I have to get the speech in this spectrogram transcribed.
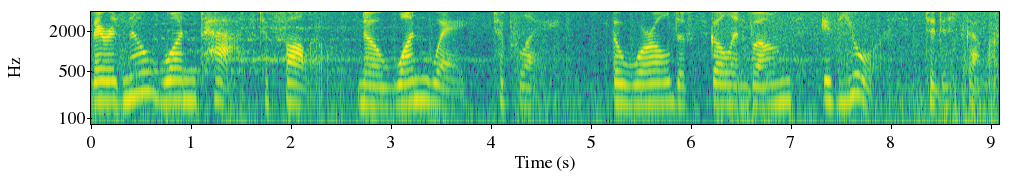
there is no one path to follow, no one way to play. The world of Skull and Bones is yours to discover.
